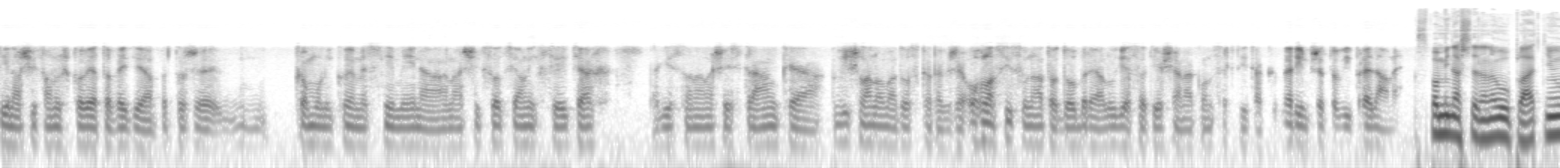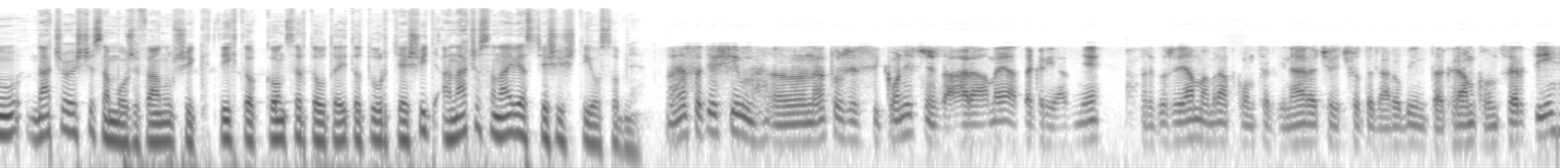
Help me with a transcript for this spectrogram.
Tí naši fanúškovia to vedia, pretože komunikujeme s nimi na našich sociálnych sieťach takisto na našej stránke a vyšla nová doska, takže ohlasy sú na to dobré a ľudia sa tešia na koncerty, tak verím, že to vypredáme. Spomínaš teda novú platňu, na čo ešte sa môže fanúšik týchto koncertov, tejto túr tešiť a na čo sa najviac tešíš ty osobne? No ja sa teším e, na to, že si konečne zahráme a tak riadne, pretože ja mám rád koncerty. Najradšej, čo teda robím, tak hrám koncerty.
